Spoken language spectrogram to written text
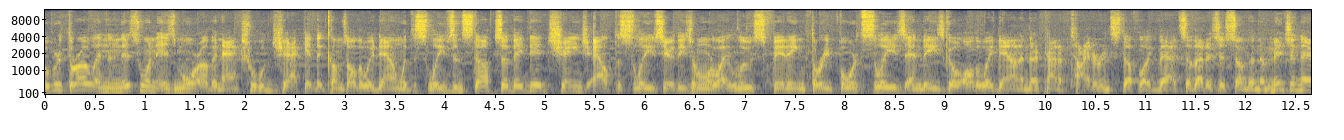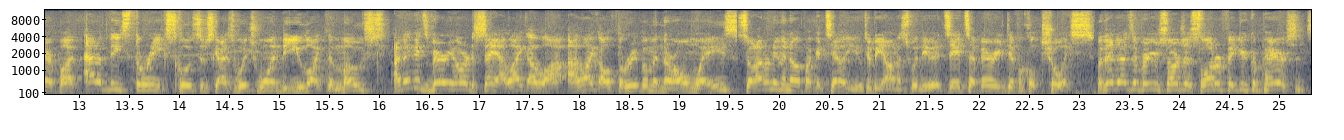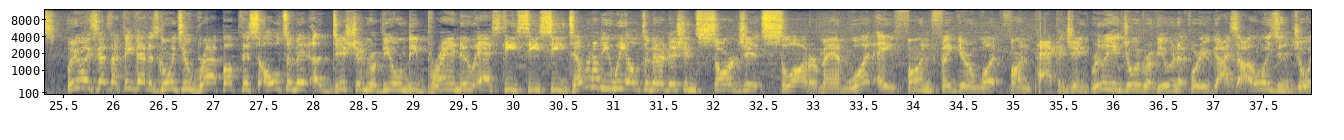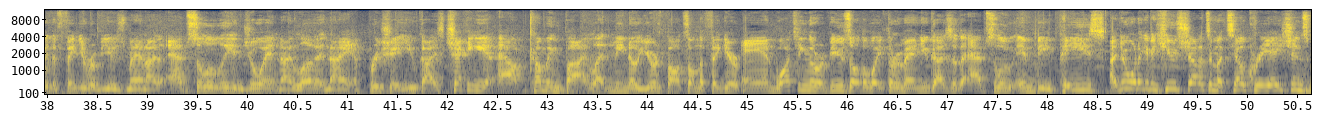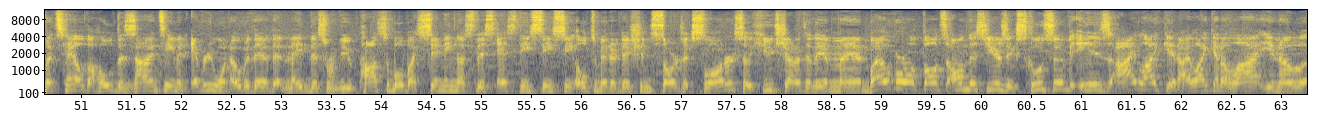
overthrow, and then this one is more of an actual jacket that comes all the way down with the sleeves and stuff. So they did change out the sleeves here. These are more like loose-fitting 3 4 sleeves, and these go all the way down, and they're kind of tighter and stuff like that. So that is just something to mention there. But out of these three exclusives, guys, which one do you like the most? I think it's very hard to say. I like a lot. I like all three of them in their own ways. So I don't even know if I could tell you, to be honest with you. It's, it's a very difficult choice. But that does it for your Sergeant Slaughter figure comparisons. But anyways, guys, I think that is going to wrap up this Ultimate Edition review on the brand new SD SDCC WWE Ultimate Edition Sergeant Slaughter, man. What a fun figure. What fun packaging. Really enjoyed reviewing it for you guys. I always enjoy the figure reviews, man. I absolutely enjoy it, and I love it, and I appreciate you guys checking it out, coming by, letting me know your thoughts on the figure, and watching the reviews all the way through, man. You guys are the absolute MVPs. I do want to give a huge shout out to Mattel Creations, Mattel, the whole design team, and everyone over there that made this review possible by sending us this SDCC Ultimate Edition Sergeant Slaughter, so huge shout out to them, man. My overall thoughts on this year's exclusive is I like it. I like it a lot. You know,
